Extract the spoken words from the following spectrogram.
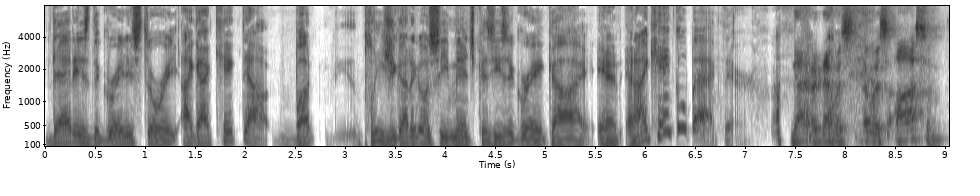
That is the greatest story. I got kicked out, but please, you got to go see Mitch because he's a great guy, and and I can't go back there. that, that was that was awesome.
